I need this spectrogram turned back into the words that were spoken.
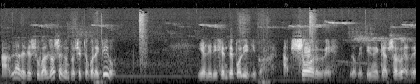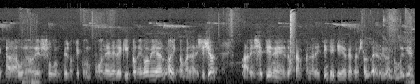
habla desde su baldosa en un proyecto colectivo. Y el dirigente político absorbe lo que tiene que absorber de cada uno de, su, de los que componen el equipo de gobierno y toma la decisión. A veces tiene dos campanas distintas y tiene que resolverlo. Y bueno, muy bien.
